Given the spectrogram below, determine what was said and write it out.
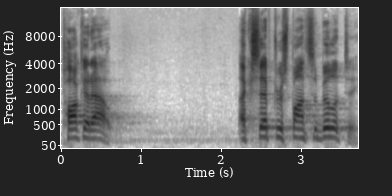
Talk it out. Accept responsibility.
